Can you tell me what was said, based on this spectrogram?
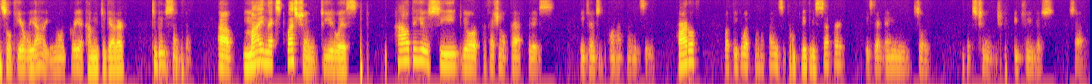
so here we are, you know, Korea coming together to do something. Uh, my next question to you is how do you see your professional practice in terms of quantum tendency? Part of what you do at quantum tendency completely separate? Is there any sort of exchange between those sides?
